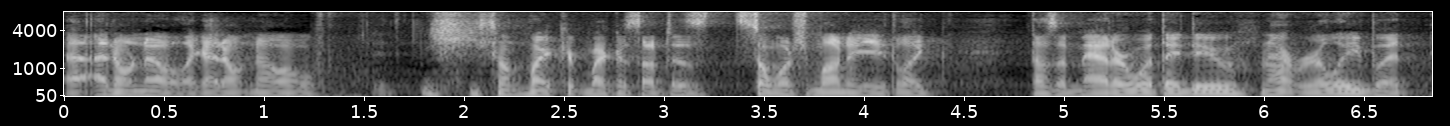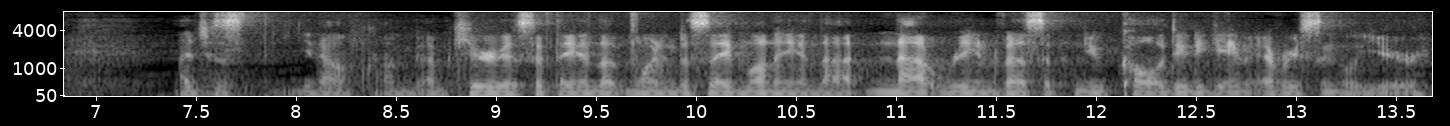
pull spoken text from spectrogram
I I don't know, like I don't know you know Microsoft has so much money like does it matter what they do? Not really, but I just, you know, I'm, I'm curious if they end up wanting to save money and not not reinvest in a new Call of Duty game every single year.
